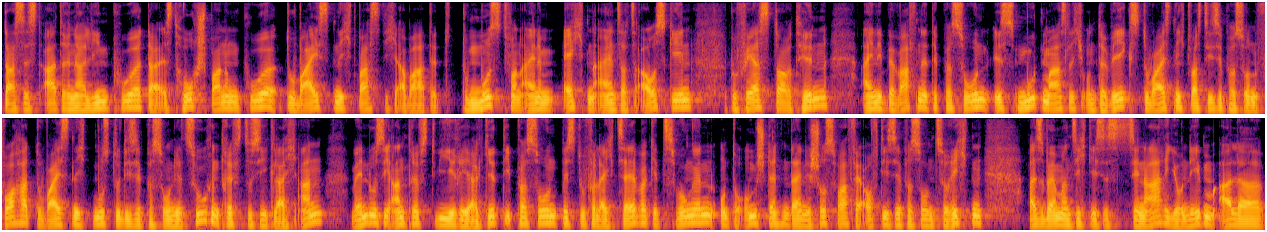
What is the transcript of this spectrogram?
das ist Adrenalin pur, da ist Hochspannung pur, du weißt nicht, was dich erwartet. Du musst von einem echten Einsatz ausgehen, du fährst dorthin, eine bewaffnete Person ist mutmaßlich unterwegs, du weißt nicht, was diese Person vorhat, du weißt nicht, musst du diese Person jetzt suchen, triffst du sie gleich an. Wenn du sie antriffst, wie reagiert die Person? Bist du vielleicht selber gezwungen, unter Umständen deine Schusswaffe auf diese Person zu richten? Also wenn man sich dieses Szenario neben aller,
